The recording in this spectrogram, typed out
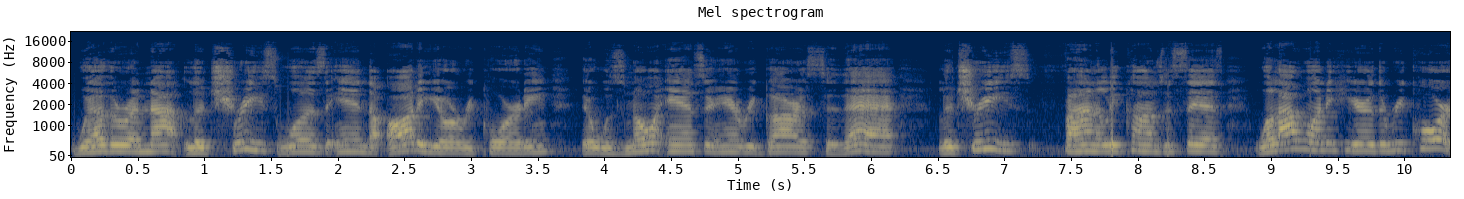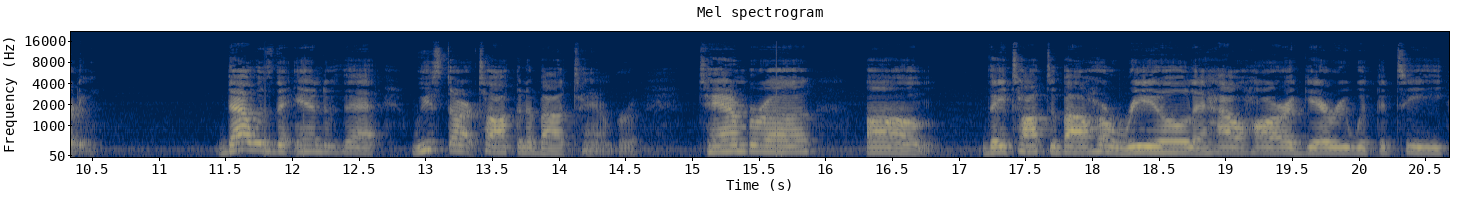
whether or not Latrice was in the audio recording. There was no answer in regards to that. Latrice finally comes and says, Well, I want to hear the recording. That was the end of that. We start talking about Tambra. Tambra, um, they talked about her reel and how hard Gary with the T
